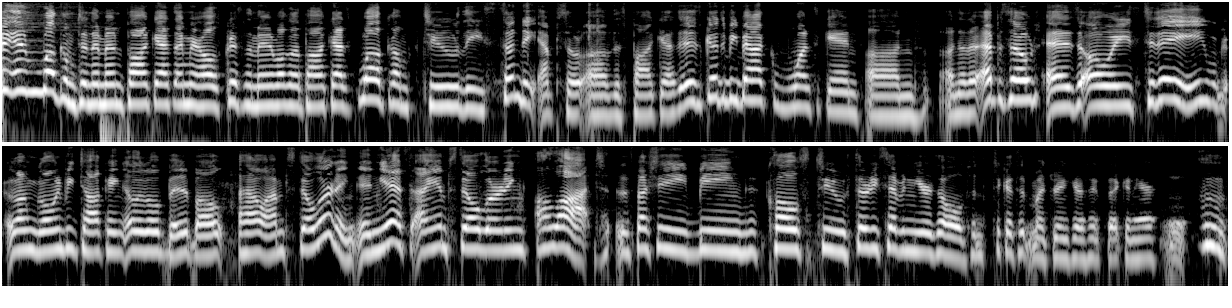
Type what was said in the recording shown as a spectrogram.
and welcome to the Man Podcast. I'm your host, Chris the Man. Welcome to the podcast. Welcome to the Sunday episode of this podcast. It is good to be back once again on another episode. As always, today I'm going to be talking a little bit about how I'm still learning. And yes, I am still learning a lot, especially being close to 37 years old. Let's take a sip of my drink here a second here. Mm.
